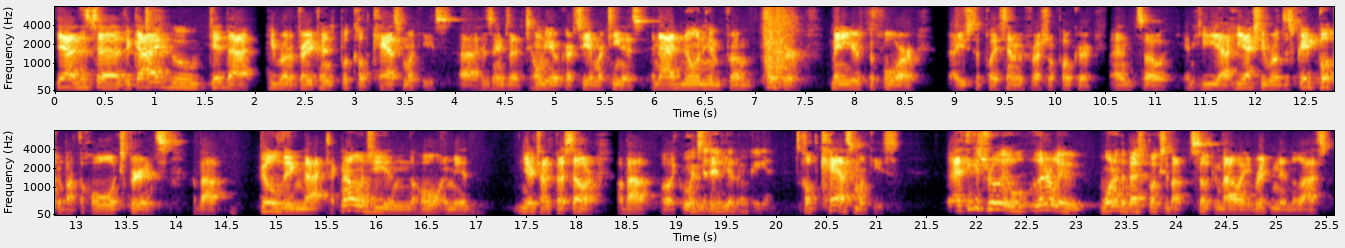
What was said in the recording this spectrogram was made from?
Yeah, this uh, the guy who did that. He wrote a very famous book called Chaos Monkeys. Uh, his name's Antonio Garcia Martinez, and I'd known him from poker many years before. I used to play semi-professional poker, and so and he uh, he actually wrote this great book about the whole experience about building that technology and the whole. I mean, New York Times bestseller about like what What's it in the book again? It's called Chaos Monkeys. I think it's really literally one of the best books about Silicon Valley written in the last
